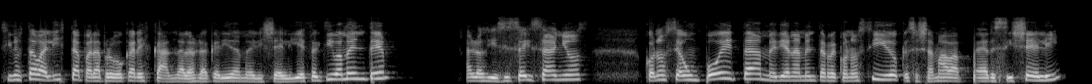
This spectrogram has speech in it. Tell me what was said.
si no estaba lista para provocar escándalos la querida Mary Shelley. Y efectivamente, a los 16 años, conoce a un poeta medianamente reconocido que se llamaba Percy Shelley,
